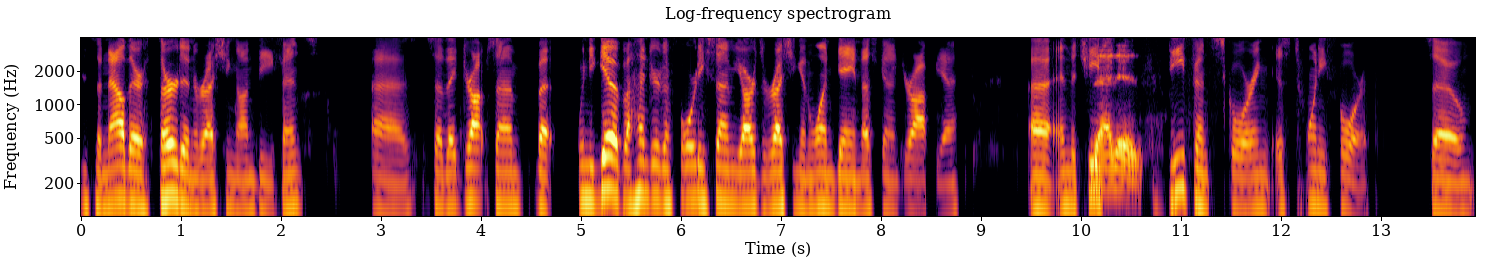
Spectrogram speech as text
and so now they're third in rushing on defense. Uh, so they dropped some, but when you give up 140 some yards of rushing in one game, that's going to drop you. Uh, and the Chiefs That is. defense scoring is 24th. So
